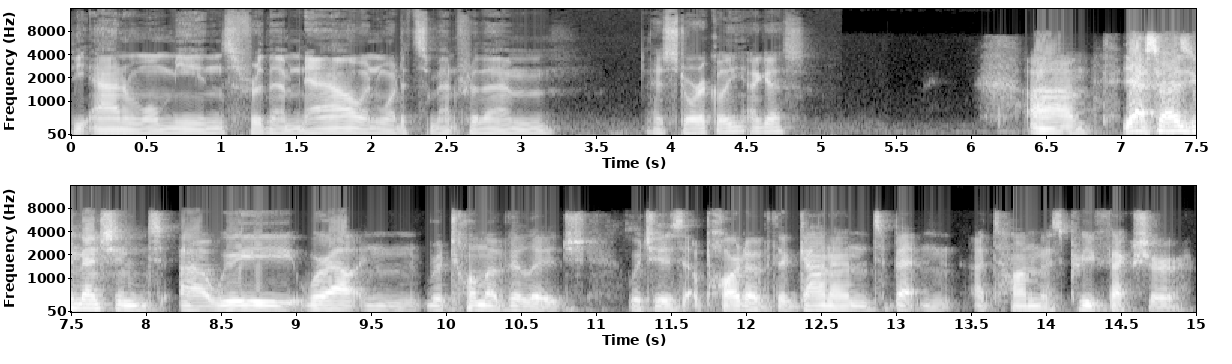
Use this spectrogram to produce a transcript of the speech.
the animal means for them now and what it's meant for them historically, I guess? Um, yeah, so as you mentioned, uh, we we're out in Ritoma village, which is a part of the Gannan Tibetan Autonomous Prefecture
